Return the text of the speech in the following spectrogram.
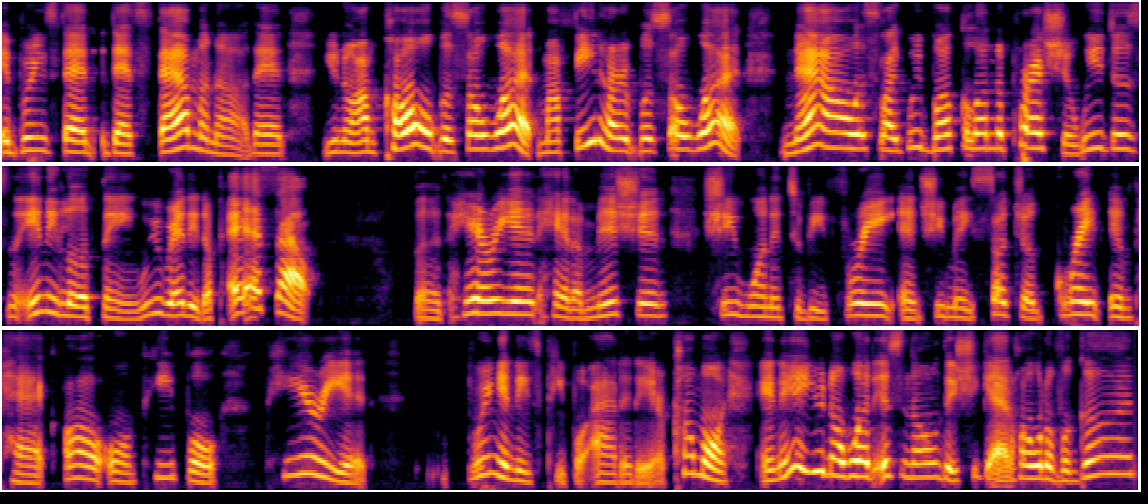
It brings that that stamina that, you know, "I'm cold, but so what? My feet hurt, but so what?" Now it's like we buckle under pressure. We just any little thing, we ready to pass out. But Harriet had a mission. She wanted to be free, and she made such a great impact all on people, period. Bringing these people out of there. Come on. And then you know what? It's known that she got hold of a gun,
